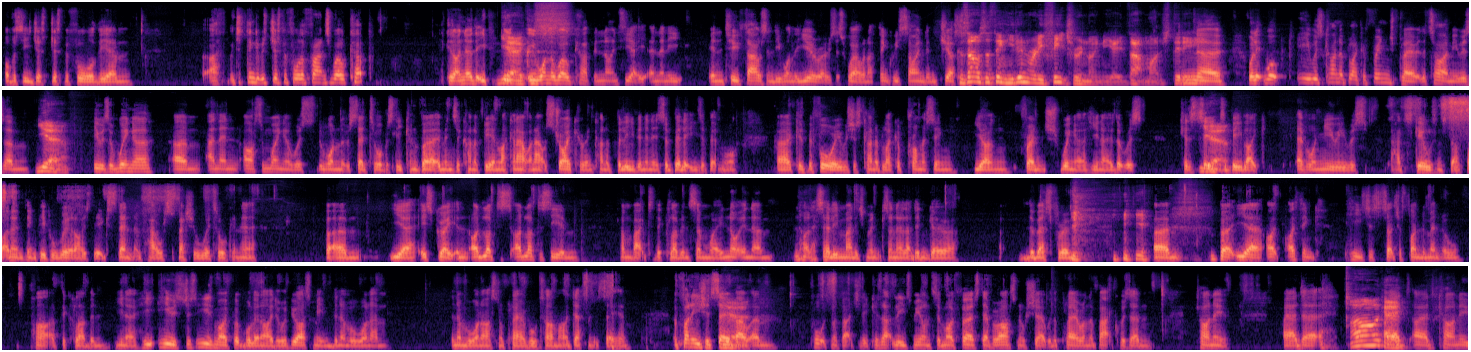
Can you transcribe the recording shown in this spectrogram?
obviously just just before the um, I just think it was just before the France World Cup. Because I know that he Yeah, he, he won the World Cup in '98, and then he in 2000 he won the Euros as well. And I think we signed him just Because that was the thing, he didn't really feature in '98 that much, did he? no. Well, it well he was kind of like a fringe player at the time. He was um Yeah, he was a winger Um, and then Arsene Wenger was the one that was said to obviously convert him into kind of being like an out and out striker and kind of believing in his abilities a bit more. Uh, because uh, before he was just kind of like a promising young French winger, you know, that was because it seemed yeah. to be like everyone knew he was had skills and stuff, but I don't think people realise the extent of how special we're talking here. But um, yeah, it's great, and I'd love to I'd love to see him come back to the club in some way, not in um, not necessarily management because I know that didn't go uh, the best for him. yeah. um, but yeah, I, I think he's just such a fundamental part of the club, and you know, he, he was just he's my footballing idol. If you ask me, the number one um, the number one Arsenal player of all time, I would definitely say him. And funny you should say yeah. about um, Portsmouth actually, because that leads me on to my first ever Arsenal shirt with a player on the back was um, Kanu. I had uh, oh okay. I had, I had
